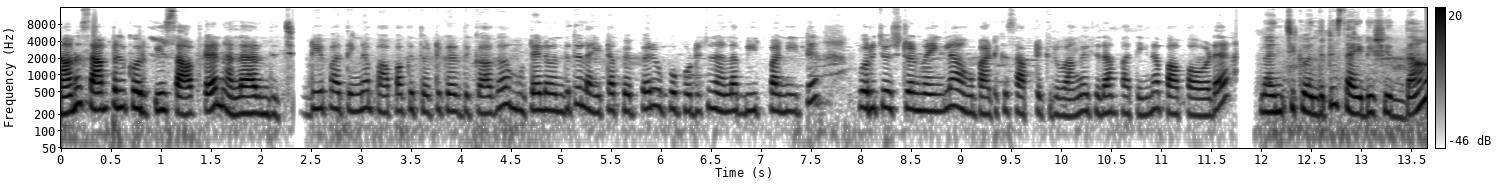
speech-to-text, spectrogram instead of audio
நானும் சாம்பிளுக்கு ஒரு பீஸ் சாப்பிட்டேன். நல்லா இருந்துச்சு. அப்படியே பார்த்தீங்கன்னா பாப்பாவுக்கு தொட்டுக்கிறதுக்காக முட்டையில் வந்துட்டு லைட்டாக பெப்பர் உப்பு போட்டுட்டு நல்லா பீட் பண்ணிவிட்டு பொறிச்சு வச்சிட்டோன்னு வைங்களேன். அவங்க பாட்டுக்கு சாப்பிட்டுக்கிடுவாங்க இதுதான் பார்த்தீங்கன்னா பாப்பாவோட லஞ்சுக்கு வந்துட்டு சைட் டிஷ் இதுதான்.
